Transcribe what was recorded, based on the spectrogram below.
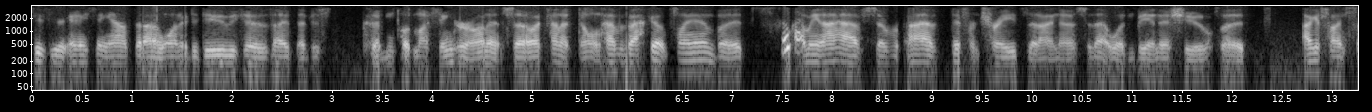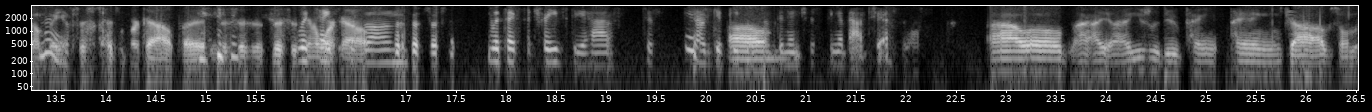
figure anything out that I wanted to do because I, I just couldn't put my finger on it. So I kind of don't have a backup plan. But Okay. I mean, I have several. I have different trades that I know, so that wouldn't be an issue. But I could find something Nice. if this doesn't work out. But this is this is going to work of, out. um, What types of trades do you have? Just you know, give people Um, something interesting about you. Uh, well, I, I usually do paint painting jobs on the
